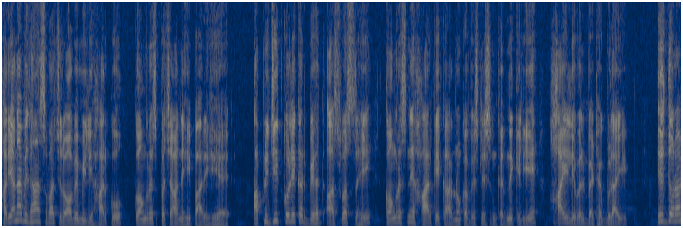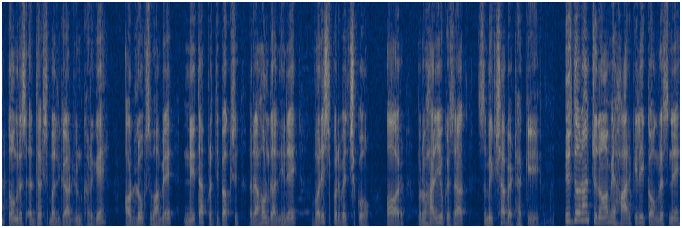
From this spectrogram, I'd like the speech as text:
हरियाणा विधानसभा चुनाव में मिली हार को कांग्रेस पचा नहीं पा रही है। अपनी जीत को लेकर बेहद आश्वस्त रही कांग्रेस ने हार के कारणों का विश्लेषण करने के लिए हाई लेवल बैठक बुलाई। इस दौरान कांग्रेस अध्यक्ष मल्लिकार्जुन खड़गे और लोकसभा में नेता प्रतिपक्ष राहुल गांधी ने वरिष्ठ पर्यवेक्षकों और प्रभारियों के साथ समीक्षा बैठक की। इस दौरान चुनाव में हार के लिए कांग्रेस ने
